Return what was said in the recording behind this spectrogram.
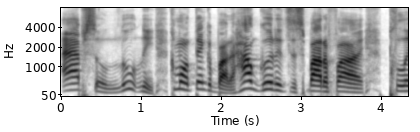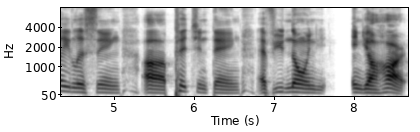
Absolutely. Come on, think about it. How good is the Spotify playlisting, uh, pitching thing if you know in, in your heart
